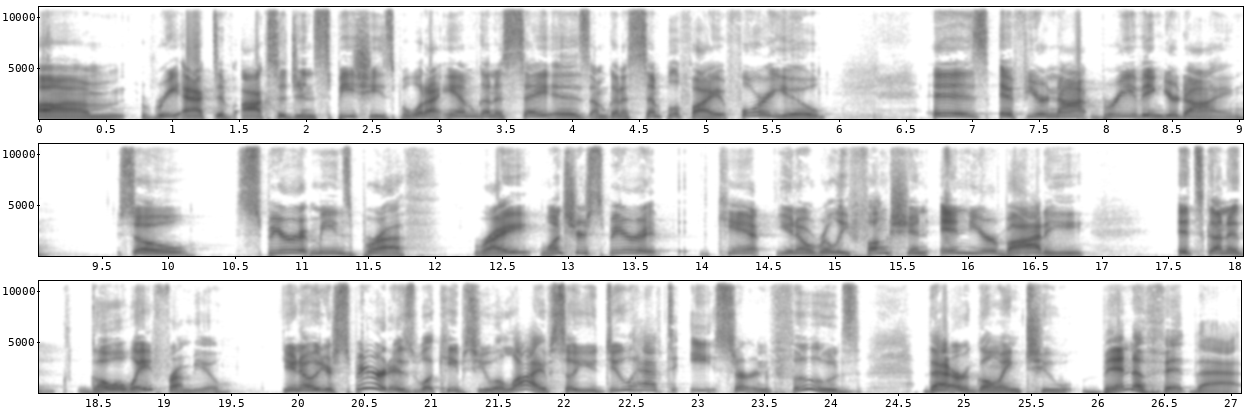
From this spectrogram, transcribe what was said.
um, reactive oxygen species. But what I am going to say is, I'm going to simplify it for you. Is if you're not breathing, you're dying. So spirit means breath, right? Once your spirit can't, you know, really function in your body, it's going to go away from you. You know, your spirit is what keeps you alive. So you do have to eat certain foods that are going to benefit that.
